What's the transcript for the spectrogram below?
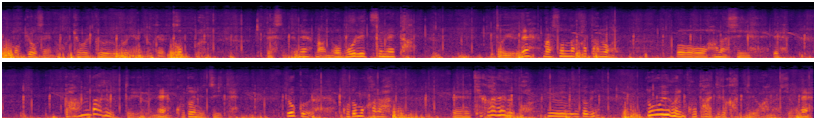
もう行政の教育分野におけるトップですんでね、まあ、上り詰めたというね、まあ、そんな方のお話で頑張るというねことについてよく子供から、えー、聞かれるという時にどういうふうに答えてるかっていう話をね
